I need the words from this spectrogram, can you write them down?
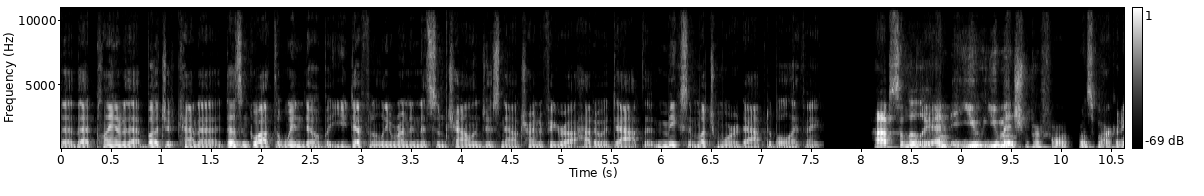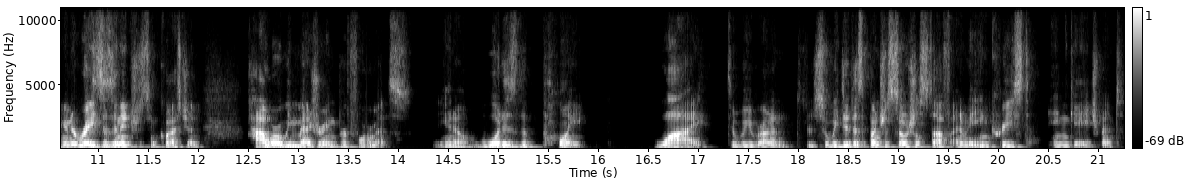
that plan or that budget kind of doesn't go out the window. But you definitely run into some challenges now trying to figure out how to adapt. That makes it much more adaptable, I think. Absolutely, and you you mentioned performance marketing, and it raises an interesting question: How are we measuring performance? You know, what is the point? Why do we run? So we did this bunch of social stuff, and we increased engagement.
